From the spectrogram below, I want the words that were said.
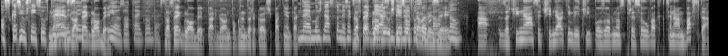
Oscaři už nejsou v Ne, televizi? Zlaté globy. Jo, Zlaté globy. Zlaté globy, pardon, pokud jsem to řekl špatně, tak Ne, možná jsi to neřekl Zlaté špatně, já globy jsem už nejsou v televizi No. a začíná se čím dál tím větší pozornost přesouvat k cenám BAFTA,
